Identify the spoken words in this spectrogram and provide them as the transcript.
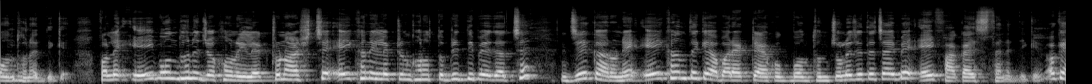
বন্ধনের দিকে। ফলে এই বন্ধনে যখন ইলেকট্রন আসছে, এইখানে ইলেকট্রন ঘনত্ব বৃদ্ধি পেয়ে যাচ্ছে, যে কারণে এইখান থেকে আবার একটা একক বন্ধন চলে যেতে চাইবে এই ফাঁকা স্থানের দিকে। ওকে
